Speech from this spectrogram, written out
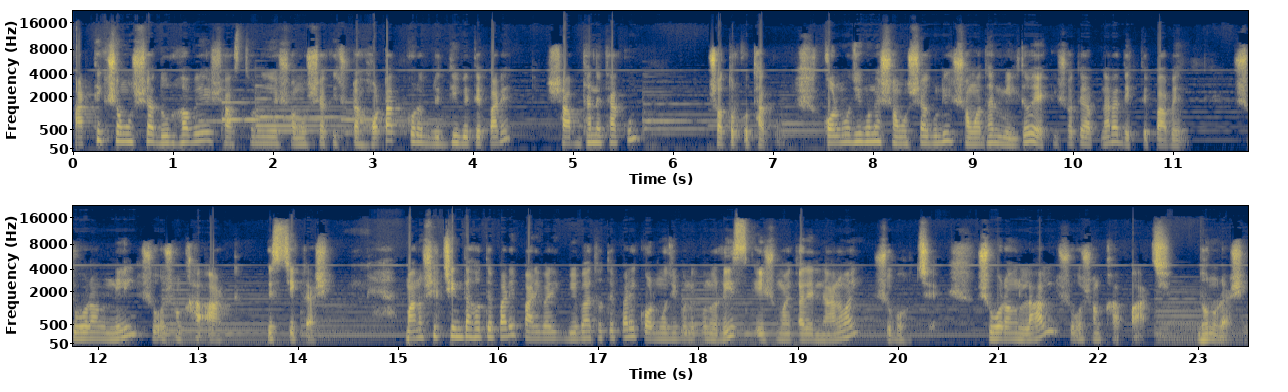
আর্থিক সমস্যা দূর হবে, স্বাস্থ্য নিয়ে সমস্যা কিছুটা হঠাৎ করে বৃদ্ধি পেতে পারে। সাবধানে থাকুন সতর্ক থাকুন। কর্মজীবনের সমস্যাগুলির সমাধান মিলতেও একই সাথে আপনারা দেখতে পাবেন। শুভ রং নীল, শুভ সংখ্যা আট, বৃশ্চিক রাশি। মানসিক চিন্তা হতে পারে, পারিবারিক বিবাদ হতে পারে, কর্মজীবনে কোনো রিস্ক, এই সময়কালে না নেওয়াই শুভ হচ্ছে। শুভ রং লাল, শুভ সংখ্যা পাঁচ, ধনুরাশি।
